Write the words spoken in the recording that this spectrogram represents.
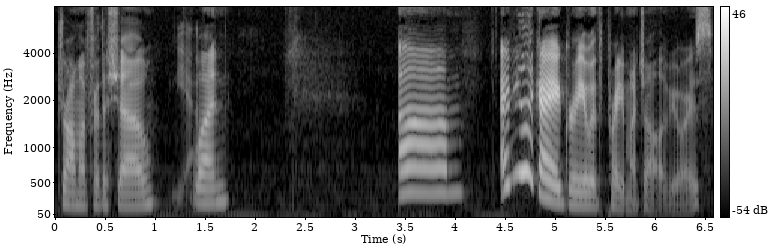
drama for the show? Yeah. One. Um, I feel like I agree with pretty much all of yours.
